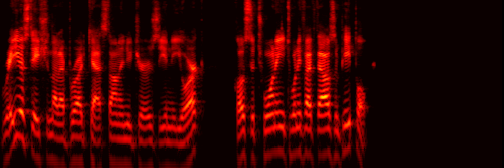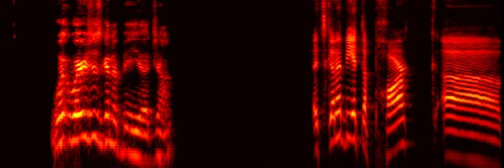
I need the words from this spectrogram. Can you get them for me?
radio station that I broadcast on in New Jersey and New York, close to 20, 25,000 people. Where, where is this going to be, uh, John? It's going to be at the Park uh,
